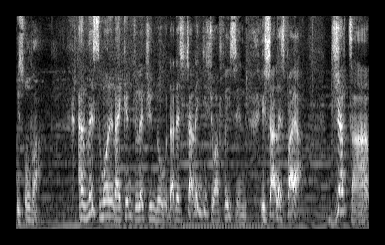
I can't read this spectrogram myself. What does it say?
is over. And this morning, I came to let you know that the challenges you are facing, it shall expire. Jephthah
